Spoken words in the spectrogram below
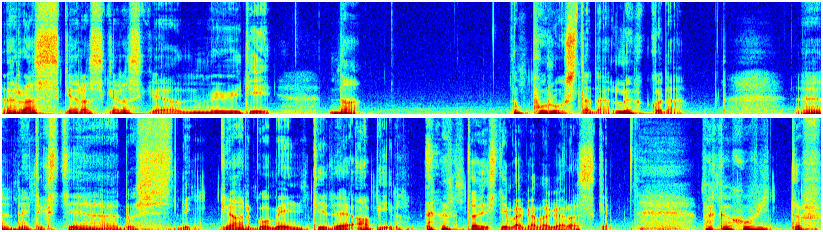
raske, raske, raske on müüdi, no, no purustada, lõhkuda näiteks teaduslike argumentide abil tõesti väga-väga raske. väga huvitav,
